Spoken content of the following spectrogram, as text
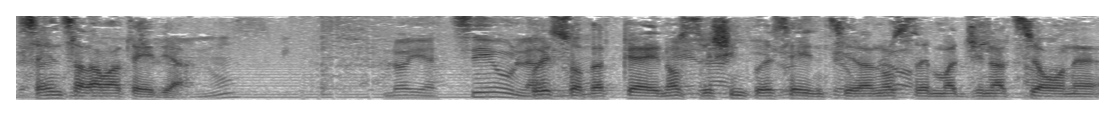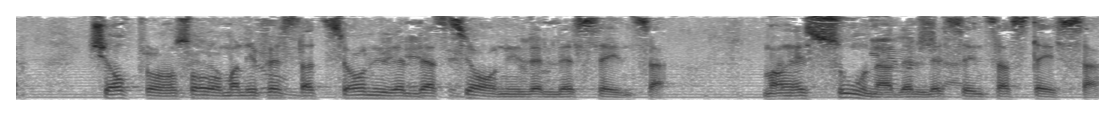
senza la materia. Questo perché i nostri cinque sensi la nostra immaginazione ci offrono solo manifestazioni delle azioni dell'essenza, ma nessuna dell'essenza stessa.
